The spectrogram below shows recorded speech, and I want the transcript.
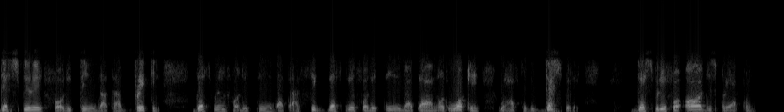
desperate for the things that are breaking, desperate for the things that are sick, desperate for the things that are not working. We have to be desperate, desperate for all these prayer points.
